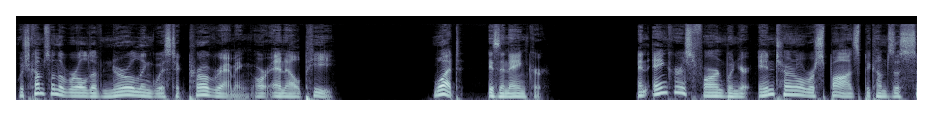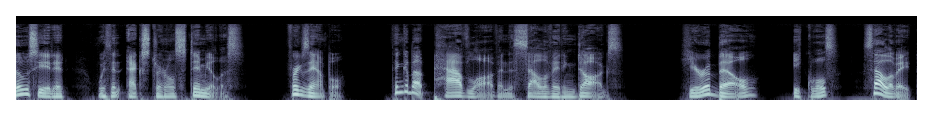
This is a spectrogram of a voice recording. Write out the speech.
which comes from the world of neurolinguistic programming, or NLP. What is an anchor. An anchor is formed when your internal response becomes associated with an external stimulus. For example, think about Pavlov and his salivating dogs. Hear a bell equals salivate.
